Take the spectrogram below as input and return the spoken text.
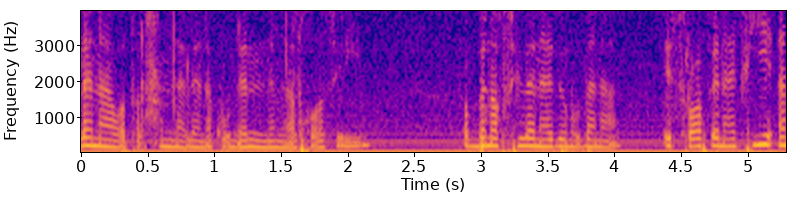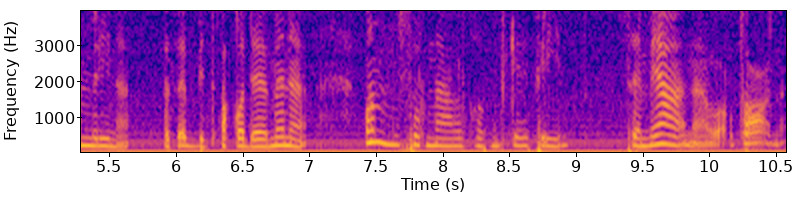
لنا وترحمنا لنكونن من الخاسرين. ربنا اغفر لنا ذنوبنا إسرافنا في أمرنا وثبت أقدامنا وانصرنا على القوم الكافرين. سمعنا وأطعنا.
